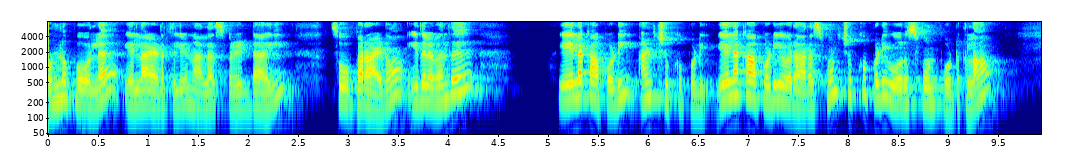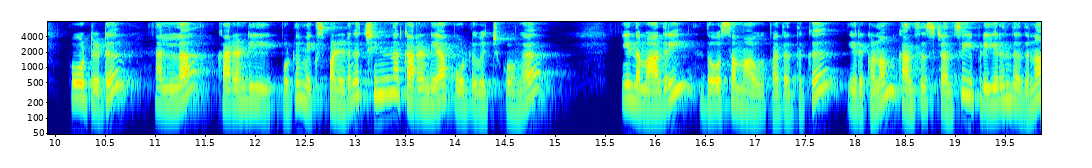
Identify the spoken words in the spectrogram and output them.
ஒன்று போல் எல்லா இடத்துலையும் நல்லா ஸ்ப்ரெட் ஆகி சூப்பராகிடும் இதில் வந்து ஏலக்காய் பொடி அண்ட் சுக்கு பொடி. ஏலக்காய் பொடி ஒரு அரை ஸ்பூன் சுக்கு பொடி ஒரு ஸ்பூன் போட்டுக்கலாம். போட்டுட்டு நல்லா கரண்டி போட்டு மிக்ஸ் பண்ணிவிடுங்க சின்ன கரண்டியாக போட்டு வச்சுக்கோங்க. இந்த மாதிரி தோசை மாவு பதத்துக்கு இருக்கணும். கன்சிஸ்டன்சி இப்படி இருந்ததுன்னா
